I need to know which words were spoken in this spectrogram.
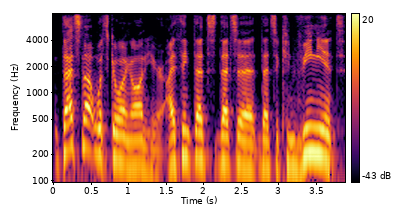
that's not what's going on here. I think that's that's a that's a convenient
